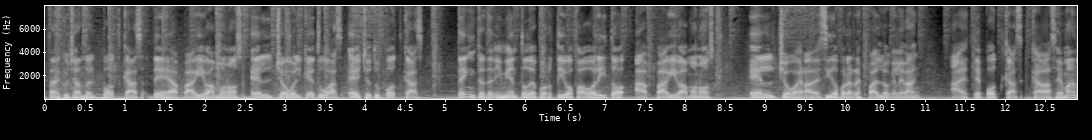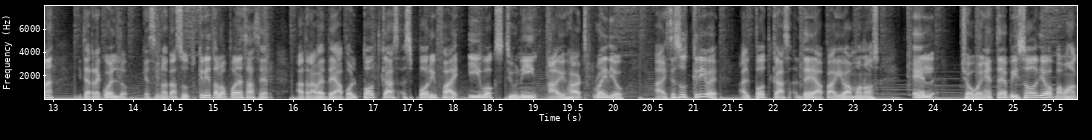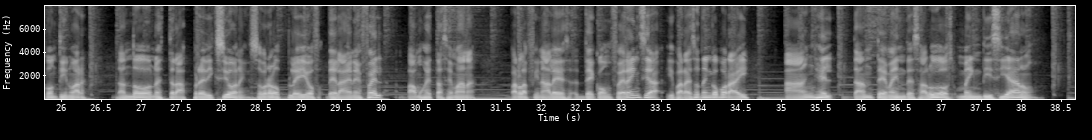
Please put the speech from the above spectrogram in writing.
que están escuchando el podcast de Apag y Vámonos el Show, el que tú has hecho, tu podcast de entretenimiento deportivo favorito. Apag y Vámonos el Show. Agradecido por el respaldo que le dan a este podcast cada semana. Y te recuerdo que si no te has suscrito, lo puedes hacer a través de Apple Podcasts, Spotify, Evox, TuneIn, iHeartRadio. Ahí se suscribe al podcast de Apag y Vámonos el Show. En este episodio vamos a continuar dando nuestras predicciones sobre los playoffs de la NFL. Vamos esta semana para las finales de conferencia y para eso tengo por ahí a Ángel Dante Méndez. Saludos, Mendiciano.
